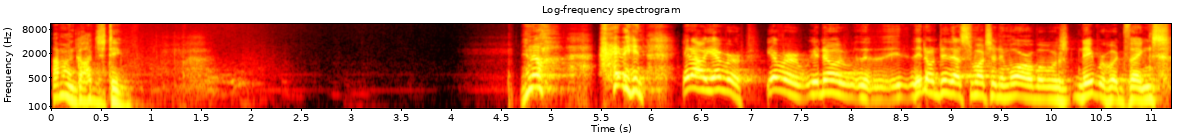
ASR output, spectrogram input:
I'm on God's team. You know, I mean, you know, you ever, you ever, you know, they don't do that so much anymore, but it was neighborhood things,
